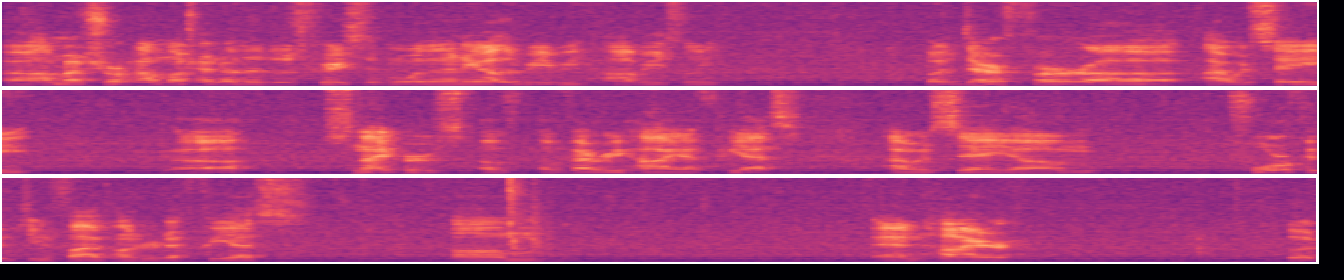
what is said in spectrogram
uh, I'm not sure how much. I know that they decrease it more than any other BB, obviously. But they're for, uh, I would say, uh, snipers of, a very high FPS. I would say um, 450 to 500 FPS um, and higher. But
